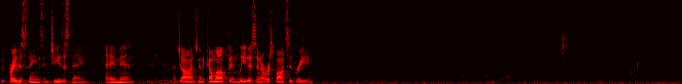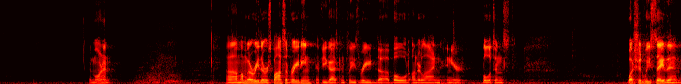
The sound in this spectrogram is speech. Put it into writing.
We pray these things in Jesus' name. Amen. Now, John's going to come up and lead us in our responsive reading. Good morning. Um, I'm going to read the responsive reading. If you guys can please read the bold underline in your bulletins. What should we say then?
